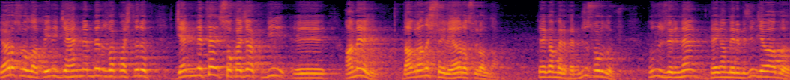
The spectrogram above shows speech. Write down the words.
Ya Resulallah beni cehennemden uzaklaştırıp cennete sokacak bir e, amel, davranış söyle ya Resulallah. Peygamber Efendimiz'e sorulur. Bunun üzerine Peygamberimizin cevabı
